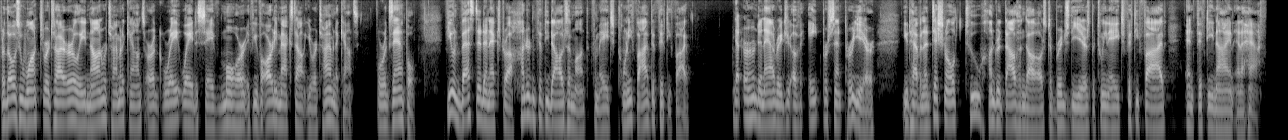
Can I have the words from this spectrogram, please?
For those who want to retire early, non retirement accounts are a great way to save more if you've already maxed out your retirement accounts. For example, if you invested an extra $150 a month from age 25 to 55, that earned an average of 8% per year, you'd have an additional $200,000 to bridge the years between age 55 and 59 and a half.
